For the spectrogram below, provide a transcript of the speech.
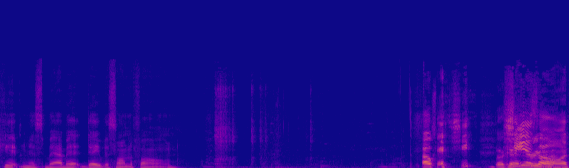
get Miss Babette Davis on the phone. Okay, she Okay, she is on.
